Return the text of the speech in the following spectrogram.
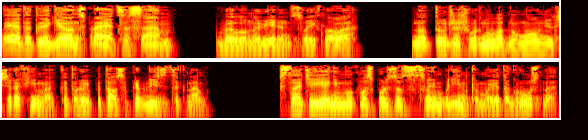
Этот легион справится сам. Был он уверен в своих словах, но тут же швырнул одну молнию в Серафима, который пытался приблизиться к нам. Кстати, я не мог воспользоваться своим блинком, и это грустно.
